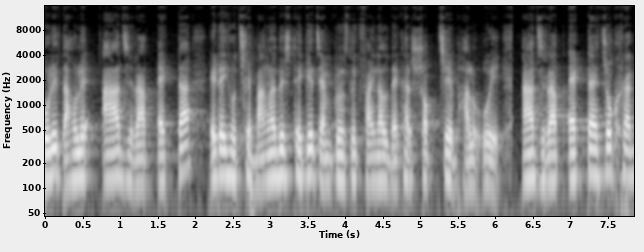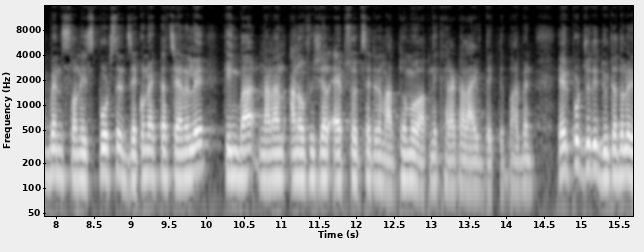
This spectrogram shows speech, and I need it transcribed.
বলি, তাহলে আজ রাত একটা এটাই হচ্ছে বাংলাদেশ থেকে চ্যাম্পিয়ন্স লিগ ফাইনাল দেখার সবচেয়ে ভালো ওয়ে আজ রাত একটায় চোখ রাখবেন সনি স্পোর্টসের যে কোনো একটা চ্যানেলে কিংবা নানান আনঅফিসিয়াল অ্যাপস ওয়েবসাইটের মাধ্যমেও আপনি খেলাটা লাইভ দেখতে পারবেন। এরপর যদি দুইটা দলের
